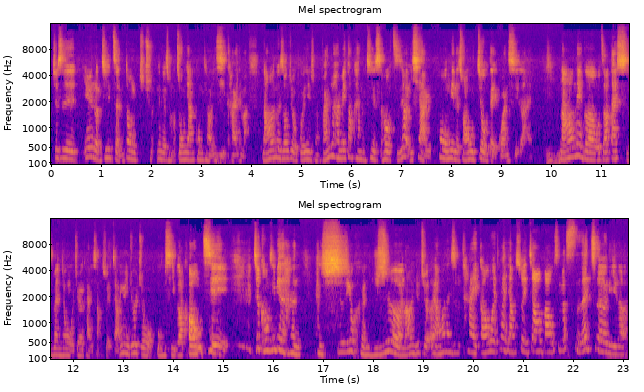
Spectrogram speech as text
就是因为冷气整栋那个什么中央空调一起开的嘛，然后那时候就有规定说，反正就还没到开冷气的时候，只要一下雨，后面的窗户就得关起来。然后那个我只要待十分钟，我就会开始想睡觉，因为你就会觉得我呼吸不到空气，就空气变得很很湿又很热，然后你就觉得二氧化碳是不是太高？我也太想睡觉吧，我是不是要死在这里了？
